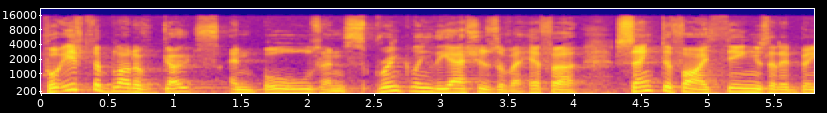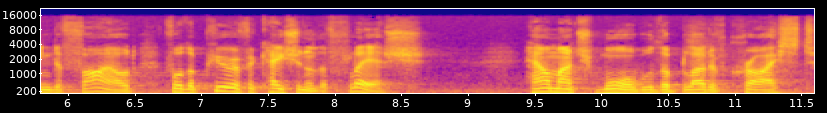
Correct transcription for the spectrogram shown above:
For if the blood of goats and bulls and sprinkling the ashes of a heifer sanctify things that had been defiled for the purification of the flesh, how much more will the blood of Christ,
